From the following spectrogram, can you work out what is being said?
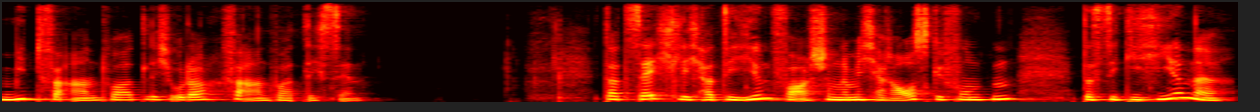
mitverantwortlich oder verantwortlich sind. Tatsächlich hat die Hirnforschung nämlich herausgefunden, dass die Gehirne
